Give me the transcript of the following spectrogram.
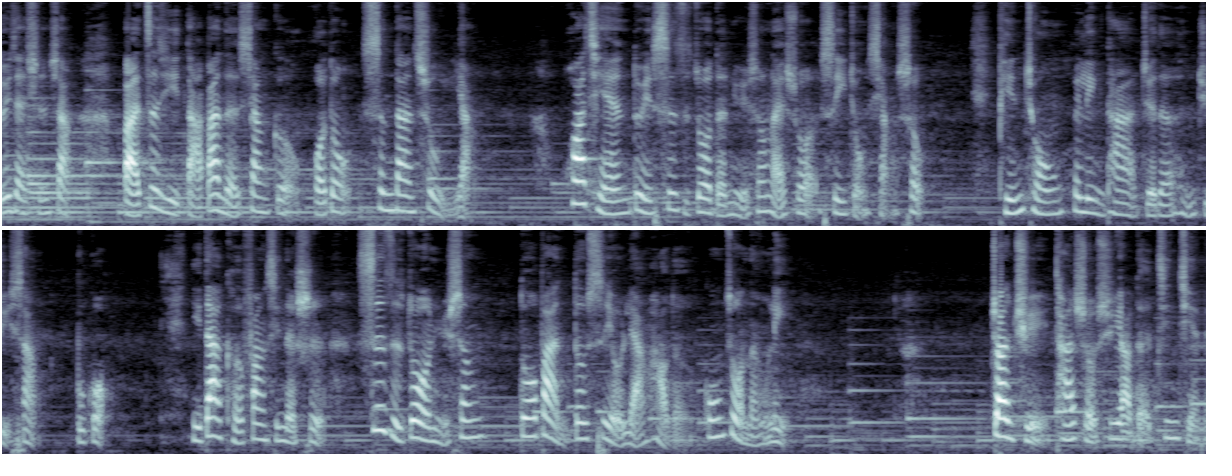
堆在身上，把自己打扮得像个活动圣诞树一样。花钱对狮子座的女生来说是一种享受，贫穷会令她觉得很沮丧。不过，你大可放心的是，狮子座女生多半都是有良好的工作能力。赚取他所需要的金钱，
